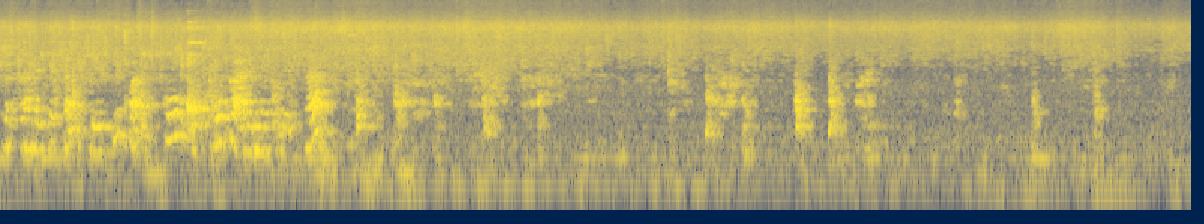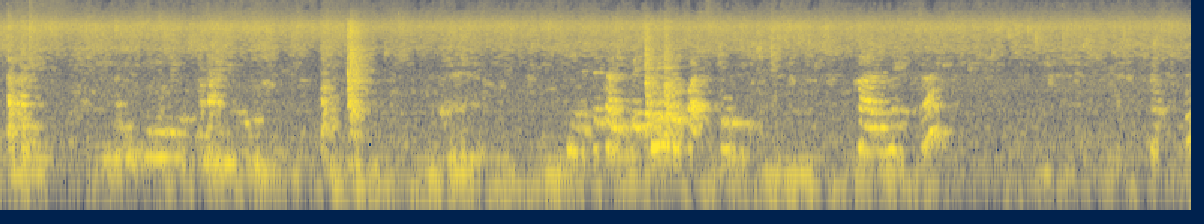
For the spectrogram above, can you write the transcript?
ఒకసారి అయితే కట్ చేసి పసుపు ఉప్పు కారం వేసేస్తా నేనైతే కలిపేసి ఇప్పుడు పసుపు కారం వేస్తా. పసుపు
